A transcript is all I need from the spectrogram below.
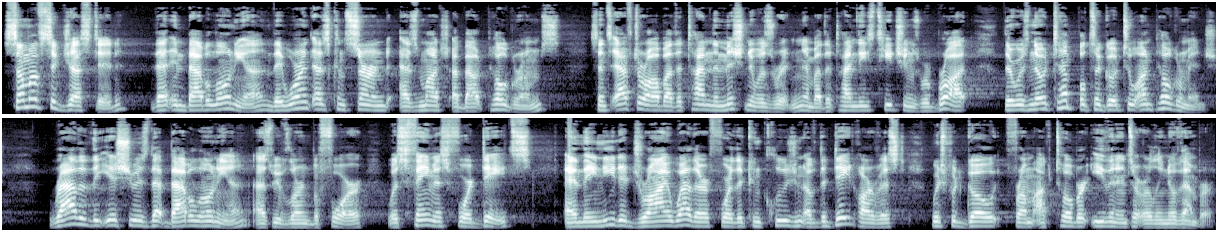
Some have suggested that in Babylonia they weren't as concerned as much about pilgrims, since after all, by the time the Mishnah was written and by the time these teachings were brought, there was no temple to go to on pilgrimage. Rather, the issue is that Babylonia, as we've learned before, was famous for dates, and they needed dry weather for the conclusion of the date harvest, which would go from October even into early November.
